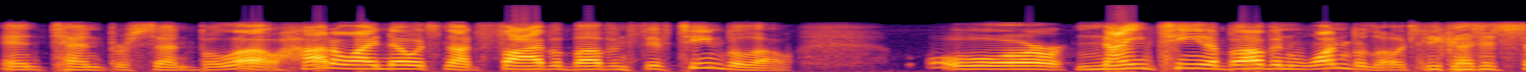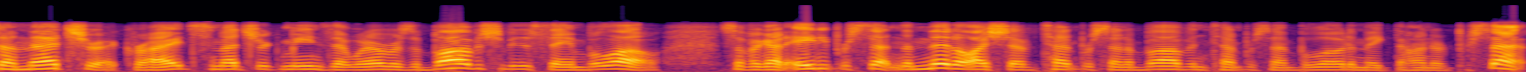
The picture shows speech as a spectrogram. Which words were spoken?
and 10% below. How do I know it's not 5 above and 15 below? or 19 above and 1 below? It's because it's symmetric, right? Symmetric means that whatever's above should be the same below. So if I got 80% in the middle, I should have 10% above and 10% below to make the 100%.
